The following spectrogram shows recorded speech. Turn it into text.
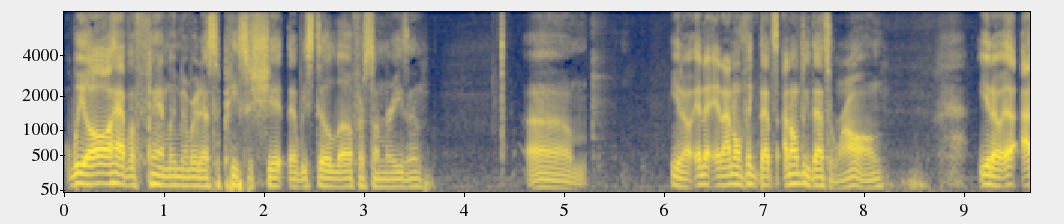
we all have a family member that's a piece of shit that we still love for some reason. Um, you know, and and I don't think that's I don't think that's wrong. You know, I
